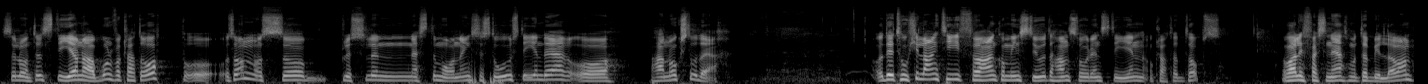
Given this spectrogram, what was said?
Så lånte en sti av naboen for å klatre opp. Og, og, sånn, og så plutselig neste morgen så sto stien der, og han òg sto der. Og Det tok ikke lang tid før han kom inn i stua til han så den stien og klatra til topps. Jeg var litt fascinert med å ta bilde av han.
